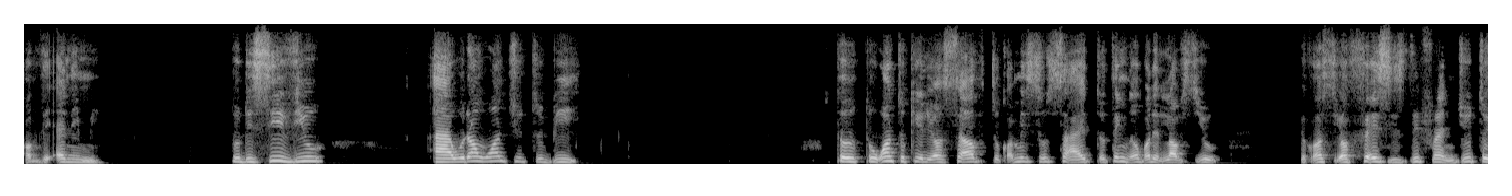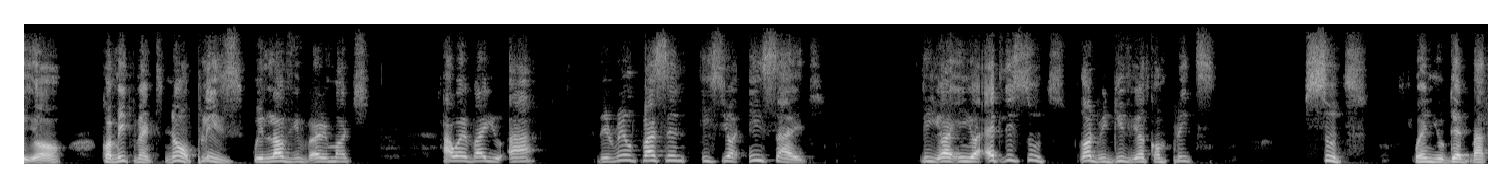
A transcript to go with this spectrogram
of the enemy to deceive you. Uh, we don't want you to be to, to want to kill yourself, to commit suicide, to think nobody loves you because your face is different due to your commitment. No, please, we love you very much. However, you are, the real person is your inside. You are in your earthly suit. God will give you a complete suit when you get back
